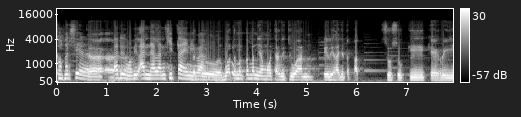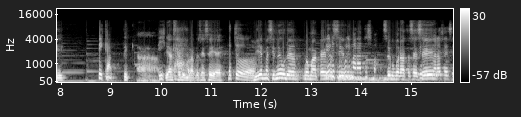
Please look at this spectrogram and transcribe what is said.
Komersil. Ya, eh, Aduh, mobil andalan kita ini, Bang. Betul. Buat teman-teman yang mau cari cuan, pilihannya tepat. Suzuki Carry Pick up. Pick Up Pick yang up. 1500 cc ya. Betul. Dia mesinnya udah memakai Dia udah mesin 1500, Bang. 1500 cc, 1500 cc.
